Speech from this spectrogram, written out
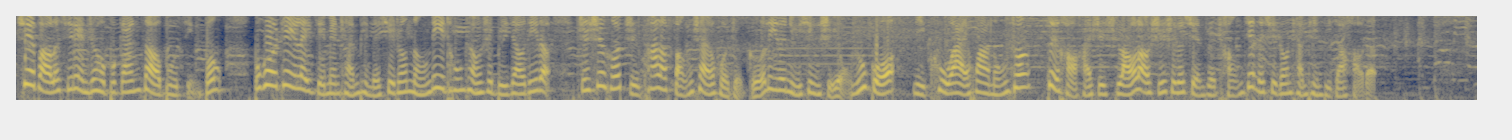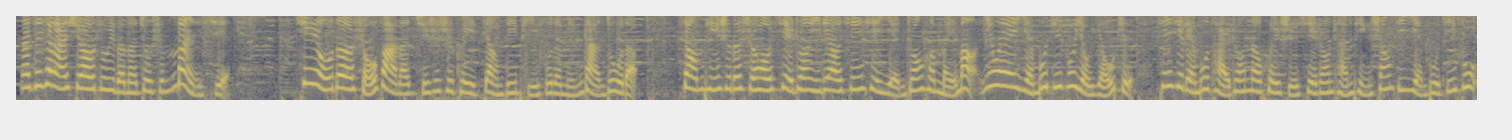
确保了洗脸之后不干燥不紧绷。不过这一类洁面产品的卸妆能力通常是比较低的，只适合只擦了防晒或者隔离的女性使用。如果你酷爱化浓妆，最好还是老老实实的选择常见的卸妆产品比较好的。那接下来需要注意的呢，就是慢卸，轻柔的手法呢，其实是可以降低皮肤的敏感度的。像我们平时的时候卸妆，一定要先卸眼妆和眉毛，因为眼部肌肤有油脂，先卸脸部彩妆呢，会使卸妆产品伤及眼部肌肤。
